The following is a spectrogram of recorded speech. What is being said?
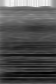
Thank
